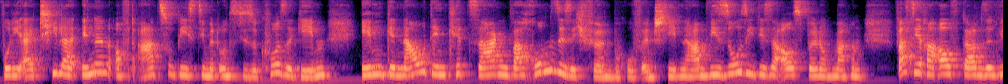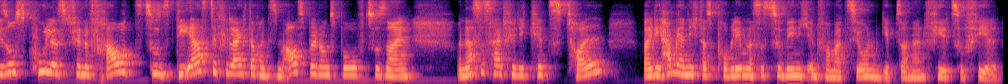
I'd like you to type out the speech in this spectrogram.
wo die ITlerInnen, oft Azubis, die mit uns diese Kurse geben, eben genau den Kids sagen, warum sie sich für einen Beruf entschieden haben, wieso sie diese Ausbildung machen, was ihre Aufgaben sind, wieso es cool ist, für eine Frau zu, die erste vielleicht auch in diesem Ausbildungsberuf zu sein. Und das ist halt für die Kids toll, weil die haben ja nicht das Problem, dass es zu wenig Informationen gibt, sondern viel zu viel.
